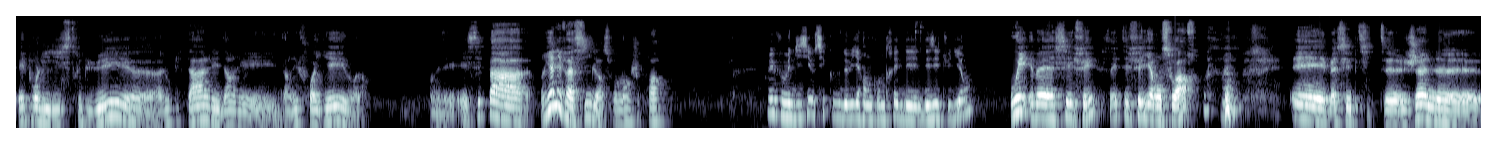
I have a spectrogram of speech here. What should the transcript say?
et pour les distribuer euh, à l'hôpital et dans les, dans les foyers, voilà. Et c'est pas... Rien n'est facile en ce moment, je crois. Oui, vous me disiez aussi que vous deviez rencontrer des étudiants. Oui, eh ben, c'est fait. Ça a été fait hier au soir. Ouais. Et ben, ces petites euh, jeunes, euh,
